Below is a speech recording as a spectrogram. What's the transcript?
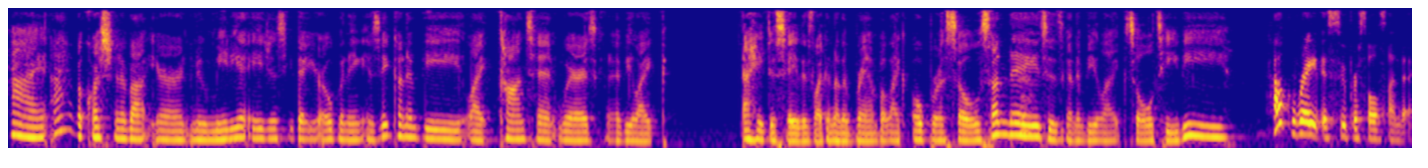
Hi, I have a question about your new media agency that you're opening. Is it going to be like content where it's going to be like, I hate to say this like another brand, but like Oprah Soul Sundays? Is going to be like Soul TV? How great is Super Soul Sunday?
